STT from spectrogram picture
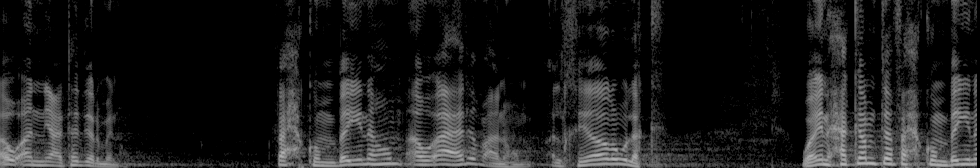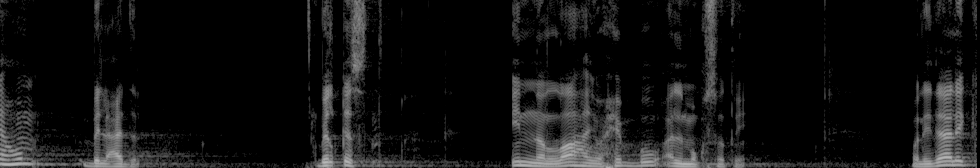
أو أن يعتذر منهم. فاحكم بينهم أو أعرض عنهم الخيار لك. وإن حكمت فاحكم بينهم بالعدل بالقسط. إن الله يحب المقسطين. ولذلك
